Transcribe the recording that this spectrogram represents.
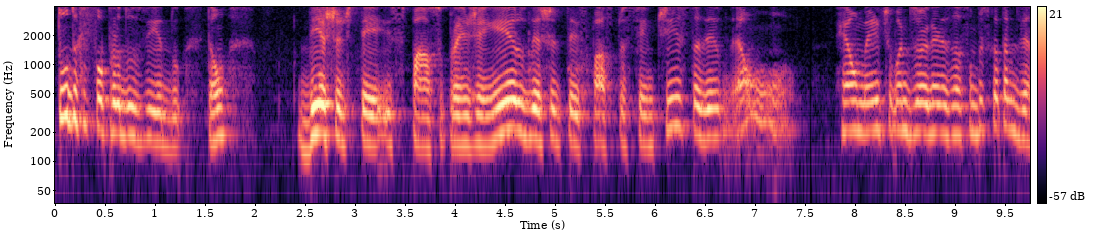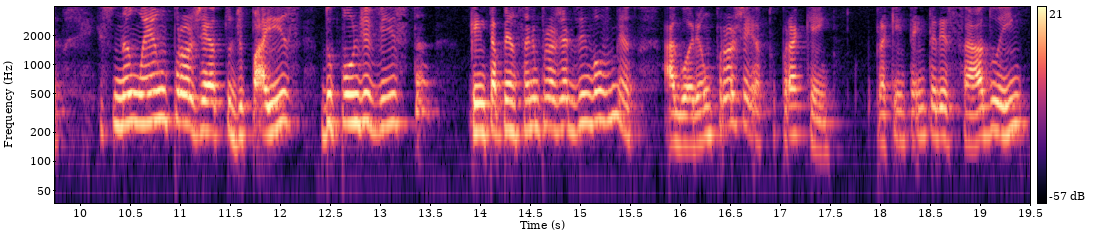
tudo que for produzido, então deixa de ter espaço para engenheiros, deixa de ter espaço para cientistas, é um realmente uma desorganização. Por isso que eu estava dizendo, isso não é um projeto de país do ponto de vista quem está pensando em projeto de desenvolvimento. Agora é um projeto para quem? Para quem está interessado em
